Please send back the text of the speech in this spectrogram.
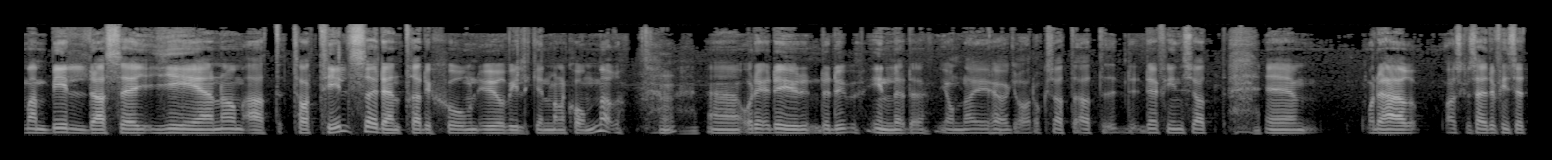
man bildar sig genom att ta till sig den tradition ur vilken man kommer. Mm. Uh, och det, det, är ju det du inledde Jonna i hög grad också, att, att det finns ju att, um, och det här, vad ska jag säga, det finns ett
